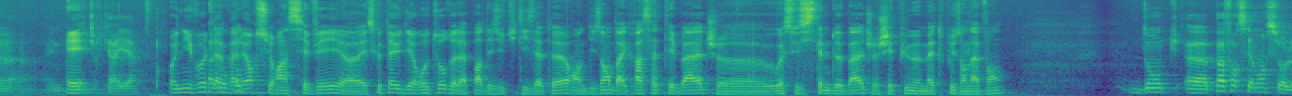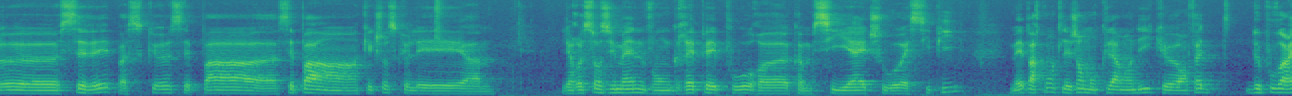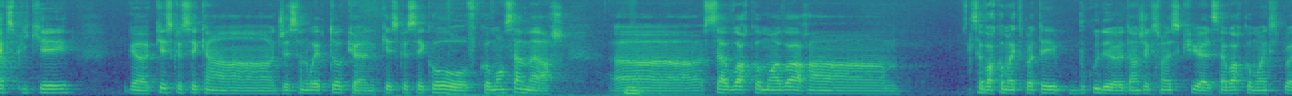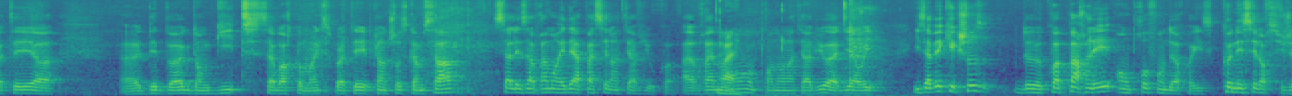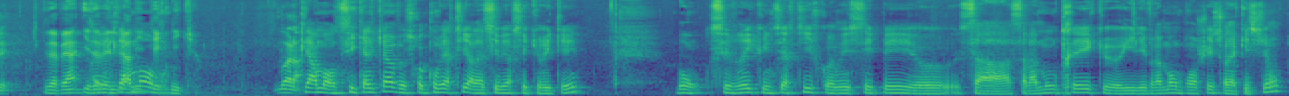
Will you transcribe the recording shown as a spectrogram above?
une future carrière. Au niveau de la valeur sur un CV, est-ce que tu as eu des retours de la part des utilisateurs en disant bah, grâce à tes badges ou à ce système de badges, j'ai pu me mettre plus en avant? Donc, euh, pas forcément sur le CV parce que c'est pas c'est pas quelque chose que les euh, les ressources humaines vont grepper pour euh, comme CEH ou OSCP. Mais par contre, les gens m'ont clairement dit que en fait, de pouvoir expliquer qu'est-ce que c'est qu'un JSON Web Token, qu'est-ce que c'est qu'OAuth, comment ça marche, mm. savoir comment avoir un savoir comment exploiter beaucoup d'injections SQL, savoir comment exploiter euh, des bugs dans Git, savoir comment exploiter plein de choses comme ça, ça les a vraiment aidés à passer l'interview, quoi. À vraiment, pendant l'interview, à dire oui. Ils avaient quelque chose de quoi parler en profondeur, quoi. Ils connaissaient leur sujet. Ils avaient, ils avaient le vernis technique. Voilà. Clairement, si quelqu'un veut se reconvertir à la cybersécurité, Bon, c'est vrai qu'une certif comme SCP, euh, ça, ça va montrer qu'il est vraiment branché sur la question.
